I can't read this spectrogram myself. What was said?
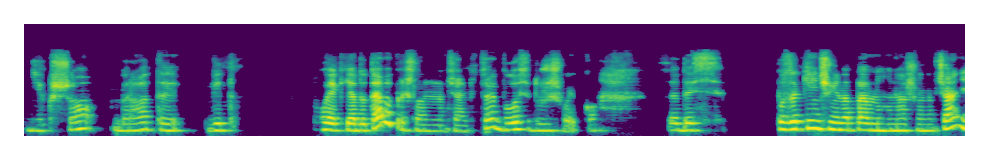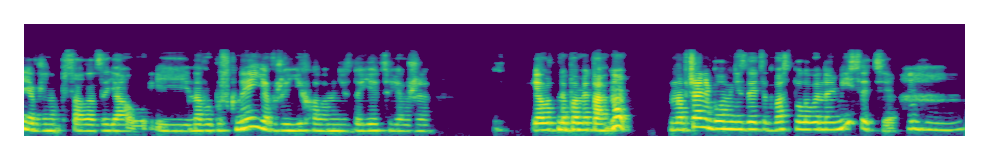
Якщо брати від того, як я до тебе прийшла на навчання, то це відбулося дуже швидко. Це десь по закінченню, напевного, нашого навчання я вже написала заяву, і на випускний я вже їхала, мені здається, я вже. Я от не пам'ятаю. Ну, навчання було, мені здається, два з половиною місяці. Угу.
